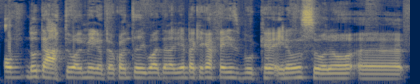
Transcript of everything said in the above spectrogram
Ho notato, almeno per quanto riguarda la mia bacheca Facebook e non solo, eh,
